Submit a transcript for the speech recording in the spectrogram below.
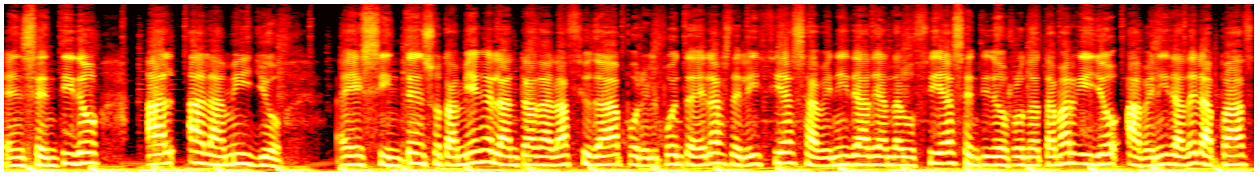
en sentido al Alamillo. Es intenso también en la entrada a la ciudad por el Puente de las Delicias, Avenida de Andalucía, sentido Ronda Tamarguillo, Avenida de la Paz,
